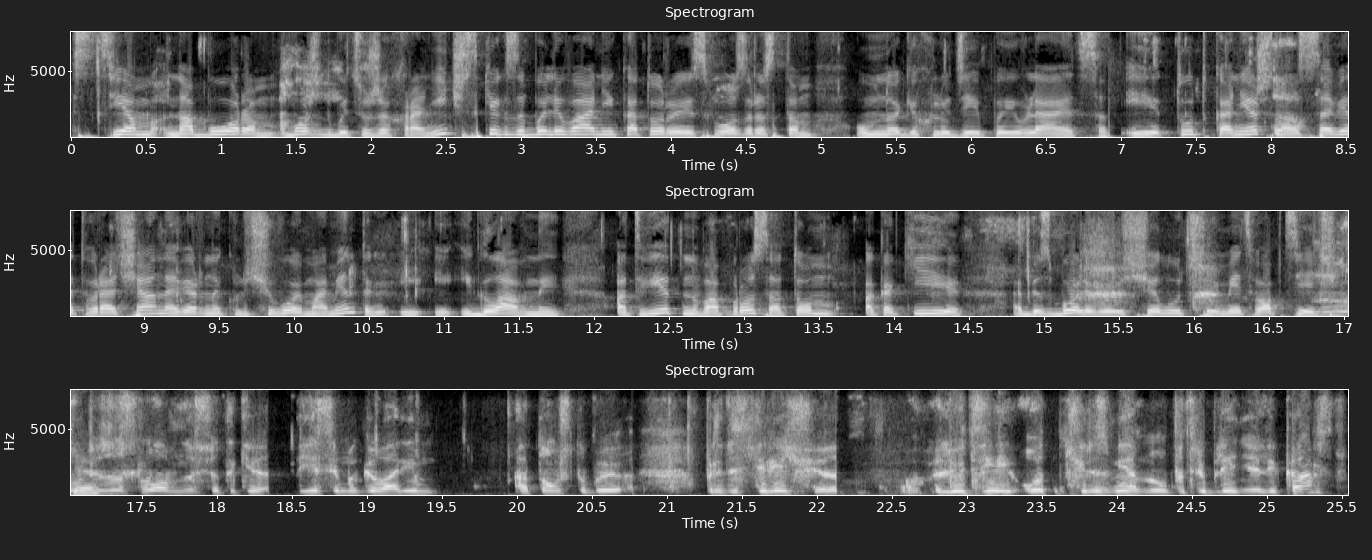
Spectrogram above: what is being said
с тем набором, может быть, уже хронических заболеваний, которые с возрастом у многих людей появляются. И тут, конечно, да. совет врача, наверное, ключевой момент и, и, и главный ответ на вопрос о том, а какие обезболивающие лучше иметь в аптечке. Ну, безусловно, все-таки, если мы говорим о том, чтобы предостеречь э, людей от чрезмерного употребления лекарств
